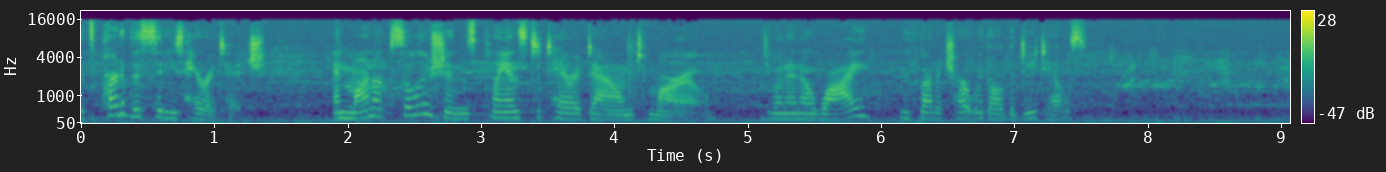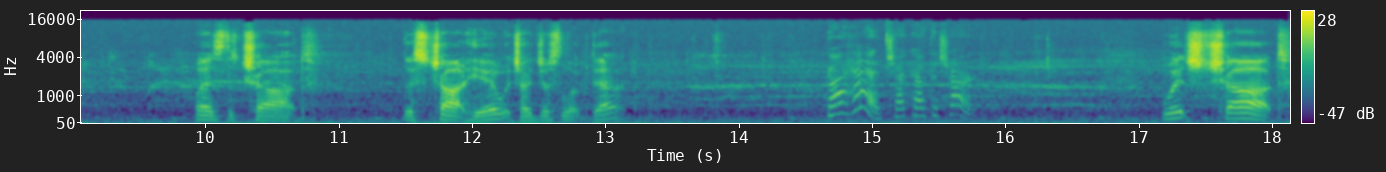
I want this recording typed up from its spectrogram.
It's part of the city's heritage. And Monarch Solutions plans to tear it down tomorrow. Do you want to know why? We've got a chart with all the details. Where's the chart? This chart here, which I just looked at. Go ahead, check out the chart. Which chart?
